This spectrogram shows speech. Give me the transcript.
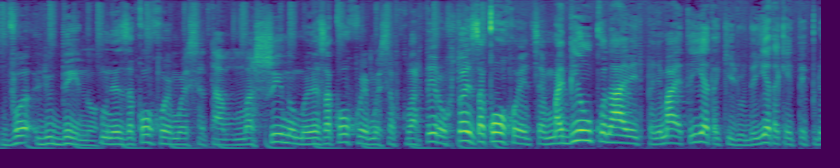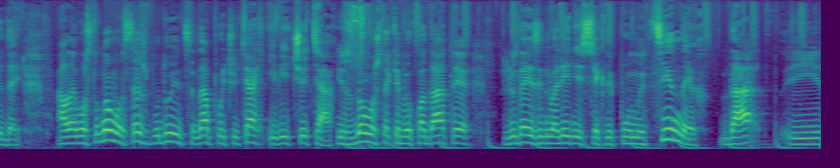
в людину. Ми не закохуємося там в машину, ми не закохуємося в квартиру. Хтось закохується в мобілку навіть. Понімаєте, є такі люди, є такий тип людей. Але в основному все ж будується на почуттях і відчуттях. І знову ж таки викладати людей з інвалідністю як неповноцінних, да, і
